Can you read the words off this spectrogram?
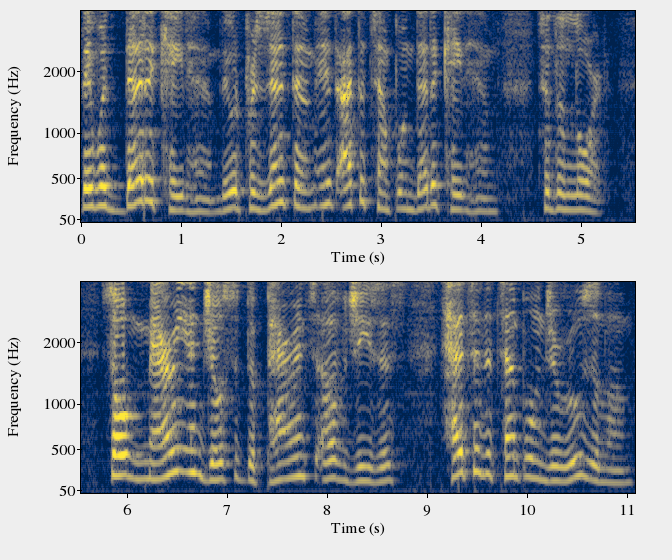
they would dedicate him. They would present them at the temple and dedicate him to the Lord. So Mary and Joseph, the parents of Jesus, head to the temple in Jerusalem,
